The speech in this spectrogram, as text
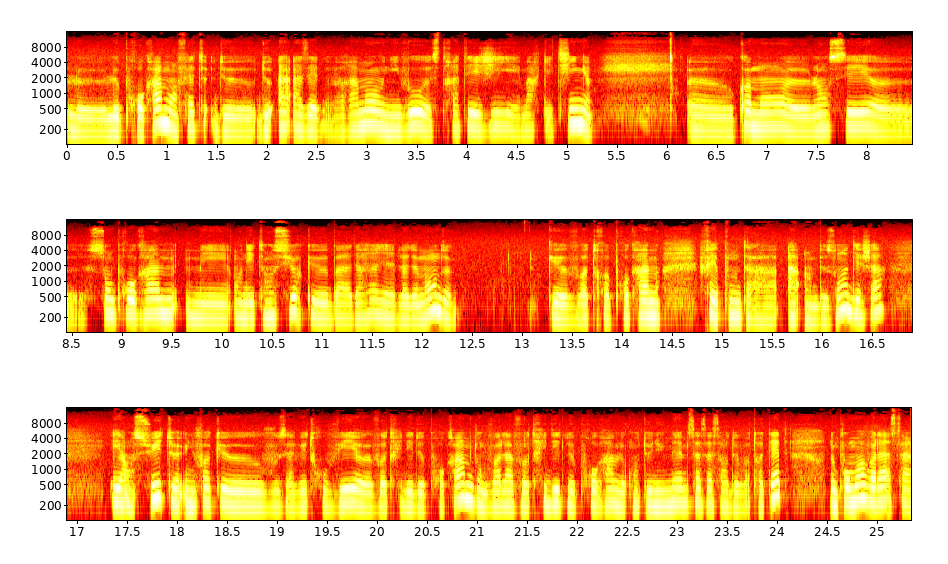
le, programme en fait de, de, A à Z, vraiment au niveau stratégie et marketing. Euh, comment euh, lancer euh, son programme, mais en étant sûr que bah, derrière il y a de la demande, que votre programme réponde à un besoin déjà, et ensuite, une fois que vous avez trouvé euh, votre idée de programme, donc voilà votre idée de programme, le contenu même, ça, ça sort de votre tête. Donc pour moi, voilà, ça,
